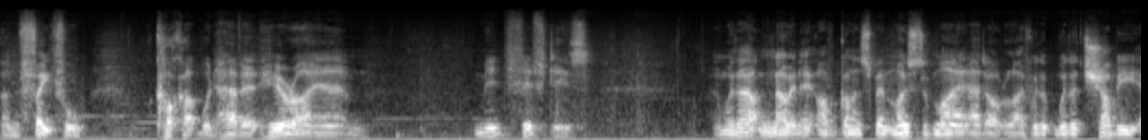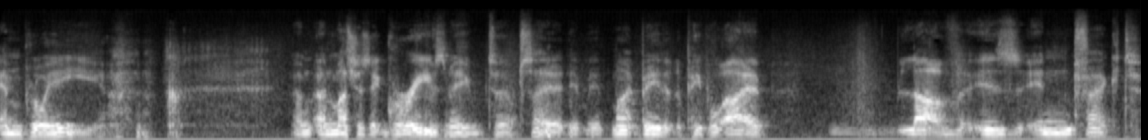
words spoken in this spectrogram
and fateful cock up would have it, here I am, mid 50s. And without knowing it, I've gone and spent most of my adult life with a, with a chubby employee. and, and much as it grieves me to say it, it, it might be that the people I love is, in fact,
